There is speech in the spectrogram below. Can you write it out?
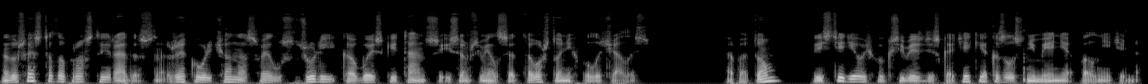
На душе стало просто и радостно. Жека увлеченно освоил с Джулией ковбойские танцы и сам смеялся от того, что у них получалось. А потом вести девочку к себе с дискотеки оказалось не менее волнительно.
